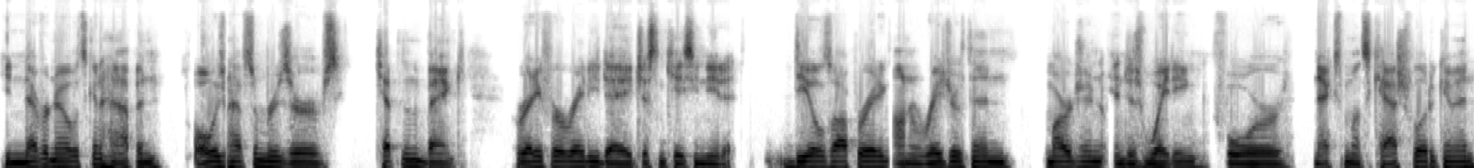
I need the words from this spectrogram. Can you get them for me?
You never know what's going to happen. Always have some reserves kept in the bank, ready for a rainy day, just in case you need it. Deals operating on a razor thin margin and just waiting for next month's cash flow to come in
